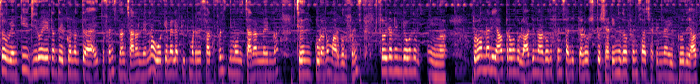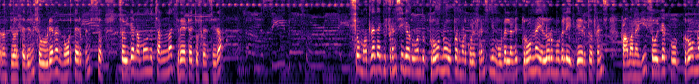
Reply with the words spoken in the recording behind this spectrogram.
ಸೊ ವೆಂಕಿ ಜೀರೋ ಏಯ್ಟ್ ಅಂತ ಇಟ್ಕೊಂಡಂತ ಆಯಿತು ಫ್ರೆಂಡ್ಸ್ ನನ್ನ ಚಾನಲ್ ನೇಮ್ನ ಓಕೆ ಮೇಲೆ ಕ್ಲಿಕ್ ಮಾಡಿದ್ರೆ ಸಾಕು ಫ್ರೆಂಡ್ಸ್ ನಿಮ್ಮ ಒಂದು ಚಾನಲ್ ನೇಮ್ನ ಚೇಂಜ್ ಕೂಡ ಮಾಡ್ಬೋದು ಫ್ರೆಂಡ್ಸ್ ಸೊ ಈಗ ನಿಮಗೆ ಒಂದು ಕ್ರೋಮ್ನಲ್ಲಿ ಯಾವ ಥರ ಒಂದು ಲಾಗಿನ್ ಆಗೋದು ಫ್ರೆಂಡ್ಸ್ ಅಲ್ಲಿ ಕೆಲವಷ್ಟು ಸೆಟ್ಟಿಂಗ್ ಇದಾವೆ ಫ್ರೆಂಡ್ಸ್ ಆ ಸೆಟ್ಟಿಂಗ್ನ ಇಟ್ಕೋದು ಯಾವ ಥರ ಅಂತ ಹೇಳ್ತಾ ಇದ್ದೀನಿ. ಸೊ ವಿಡಿಯೋನ ನೋಡ್ತಾ ಇರಿ ಫ್ರೆಂಡ್ಸ್ ಸೊ ಈಗ ನಮ್ಮ ಒಂದು ಚಾನಲ್ನ ಕ್ರಿಯೇಟ್ ಆಯಿತು ಫ್ರೆಂಡ್ಸ್ ಈಗ. ಸೊ ಮೊದಲನೇದಾಗಿ ಫ್ರೆಂಡ್ಸ್ ಈಗ ಒಂದು ಕ್ರೋಮ್ನ ಓಪನ್ ಮಾಡ್ಕೊಳ್ಳಿ. ಫ್ರೆಂಡ್ಸ್ ನಿಮ್ಮ ಮೊಬೈಲಲ್ಲಿ ಕ್ರೋಮ್ನ ಎಲ್ಲರ ಮೊಬೈಲ್ ಇದ್ದೇ ಇರುತ್ತೆ ಫ್ರೆಂಡ್ಸ್ ಕಾಮನ್ ಆಗಿ. ಸೊ ಈಗ ಕ್ರೋಮ್ನ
